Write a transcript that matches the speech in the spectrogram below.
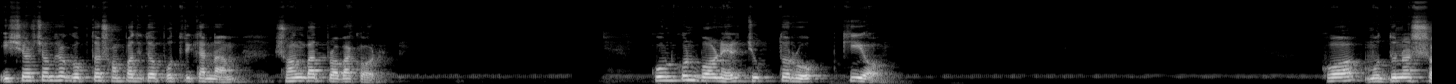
ঈশ্বরচন্দ্র গুপ্ত, সম্পাদিত পত্রিকার নাম সংবাদ প্রভাকর। কোন কোন বর্ণের যুক্ত রূপ কিয়? ক মূর্ধন্য স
